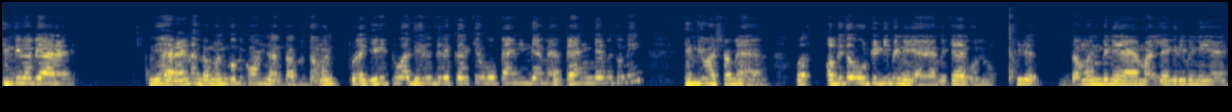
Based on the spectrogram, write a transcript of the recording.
हिंदी में भी आ रहा है। नहीं आ रहा है ना, दमन को भी कौन जानता? तो दमन पूरा हिट हुआ धीरे धीरे करके वो पैन इंडिया में आया। पैन इंडिया में तो नहीं, हिंदी भाषा में आया। पर अभी तो ओटीटी पे नहीं आया, मैं क्या बोलूँ? ठीक है, दमन भी नहीं आया माल्यागिरी भी नहीं आया।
